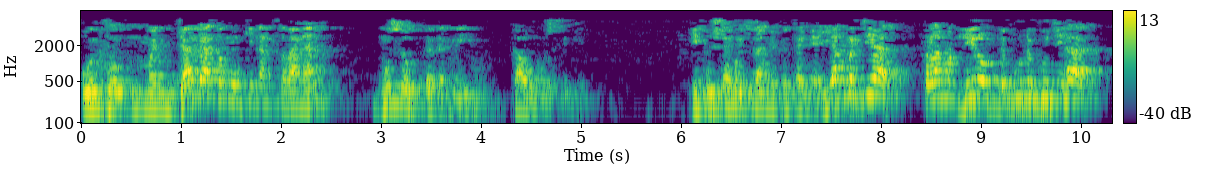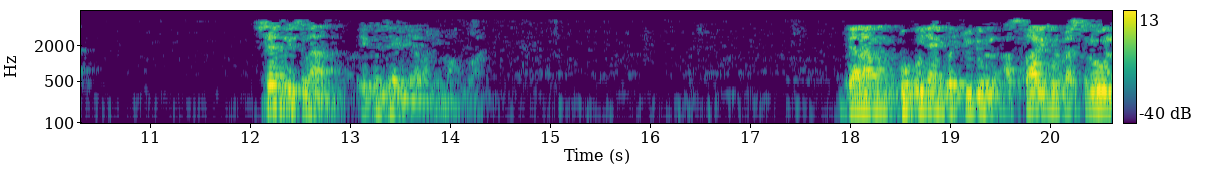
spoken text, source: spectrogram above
untuk menjaga kemungkinan serangan musuh ke negeri kaum muslimin. Itu Syekhul Islam Ibn Taimiyah yang berjihad telah menghirup debu-debu jihad. Syekhul Islam Ibn Taimiyah rahimahullah. Dalam bukunya yang berjudul As-Sarimul Maslul,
